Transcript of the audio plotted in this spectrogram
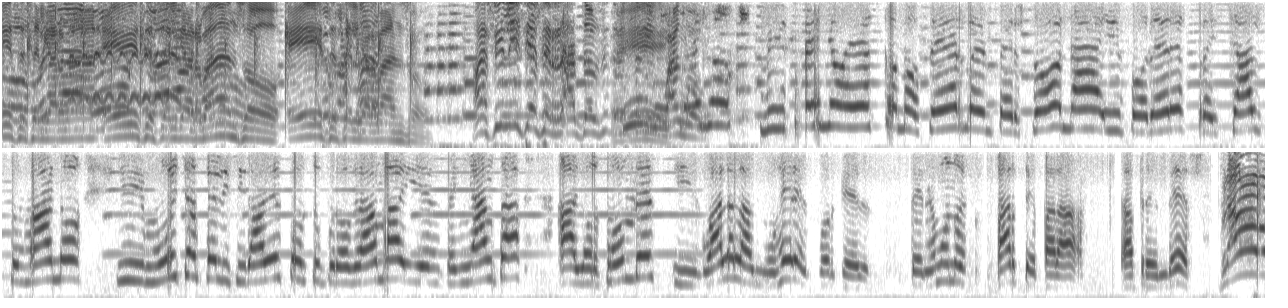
Ese es el garbanzo, ese es el garbanzo, ese es el garbanzo. Así le hice hace rato. Eh. sueño, mi sueño es conocerlo en persona y poder estrechar su mano y muchas felicidades por su programa y enseñanza a los hombres igual a las mujeres porque tenemos nuestra parte para aprender. ¡Bravo!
